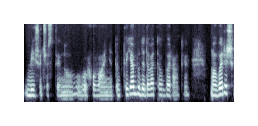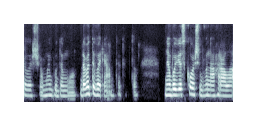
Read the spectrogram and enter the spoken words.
більшу частину виховання. Тобто я буду давати обирати. Ми вирішили, що ми будемо давати варіанти. Тобто не обов'язково, щоб вона грала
